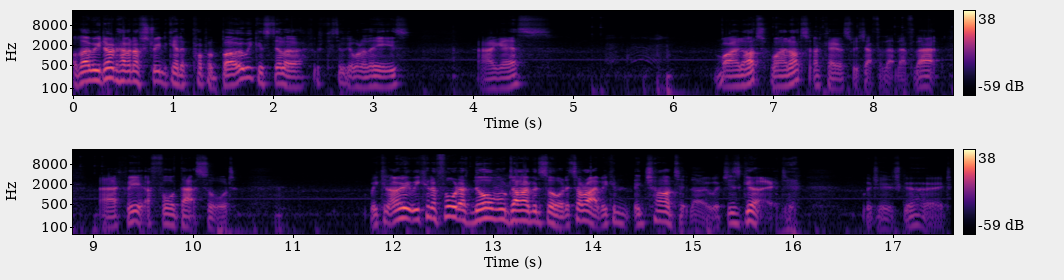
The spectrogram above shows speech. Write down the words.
Although we don't have enough string to get a proper bow, we can still, uh, we can still get one of these. I guess. Why not? Why not? Okay, we'll switch that for that, that for that. Uh, can we afford that sword? We can only we can afford a normal diamond sword. It's all right. We can enchant it though, which is good. Which is good.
